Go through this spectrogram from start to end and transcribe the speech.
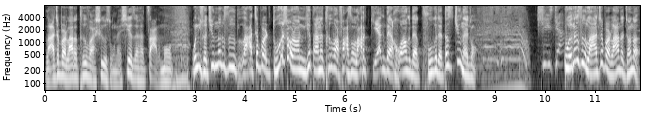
拉这边拉的头发受损了，现在还扎的毛。我跟你说，就那个时候拉这边多少人，你看他那头发发色拉的干个的、黄个的、枯个的，但是就那种。我那时候拉这边拉的真的，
